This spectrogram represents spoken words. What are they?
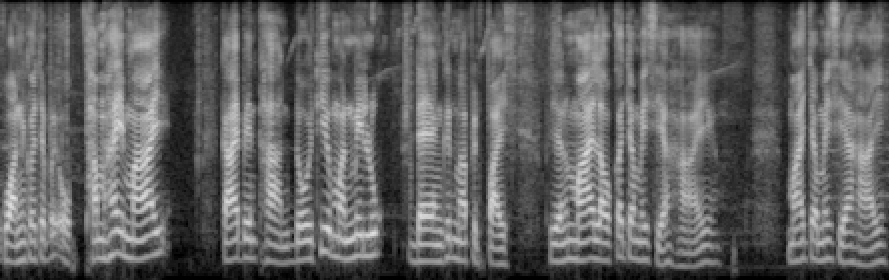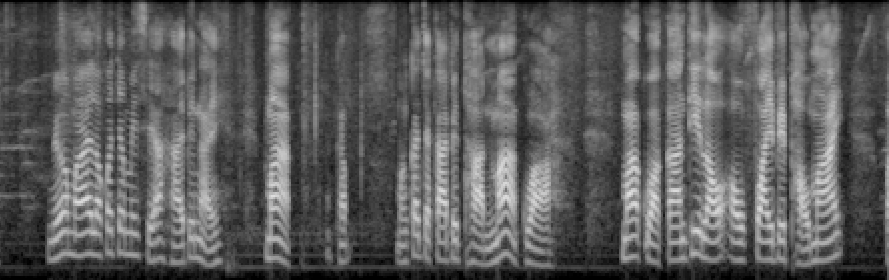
ขวัญก็จะไปอบทำให้ไม้กลายเป็นถ่านโดยที่มันไม่ลุกแดงขึ้นมาเป็นไฟ เพราะฉะนั้นไม้เราก็จะไม่เสียหาย ไม้จะไม่เสียหาย เนื้อไม้เราก็จะไม่เสียหายไปไหนมากนะครับ มันก็จะกลายเป็นถ่านมากกว่า มากกว่าการที่เราเอาไฟไปเผาไม้ ฟ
